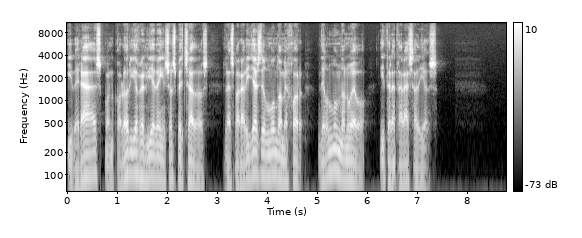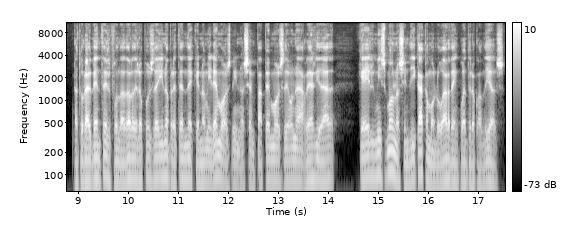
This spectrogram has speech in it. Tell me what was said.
y verás, con color y relieve insospechados, las maravillas de un mundo mejor, de un mundo nuevo, y tratarás a Dios. Naturalmente, el fundador del Opus Dei no pretende que no miremos ni nos empapemos de una realidad que él mismo nos indica como lugar de encuentro con Dios.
